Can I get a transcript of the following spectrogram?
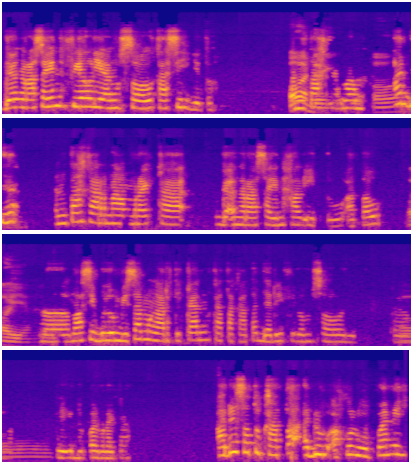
Dia ngerasain feel yang Soul kasih gitu. Oh, Entah ada. karena Oh, ada, entah karena mereka nggak ngerasain hal itu atau oh iya. uh, masih belum bisa mengartikan kata-kata dari film Soul gitu Oh, kehidupan mereka. Ada satu kata, aduh aku lupa nih.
